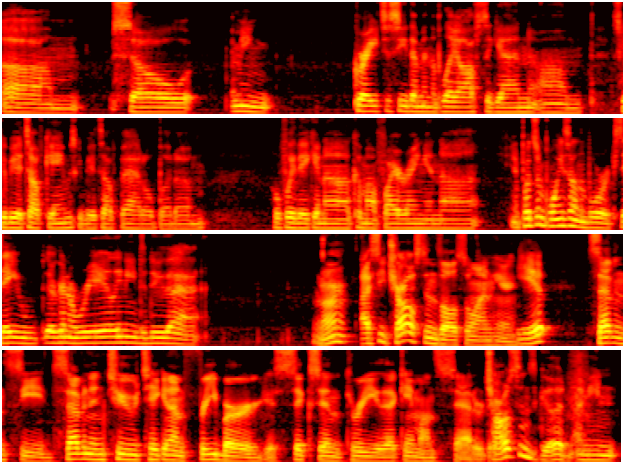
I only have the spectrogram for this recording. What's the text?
Um, so I mean, great to see them in the playoffs again. Um, it's gonna be a tough game. It's gonna be a tough battle, but um, hopefully they can uh, come out firing and uh, know, put some points on the board because they they're gonna really need to do that. All right. I see Charleston's also on here. Yep. 7 seed, 7 and 2, taking on Freeburg, 6 and 3. That game on Saturday. Charleston's good. I mean,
